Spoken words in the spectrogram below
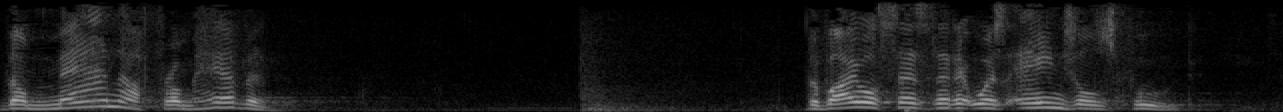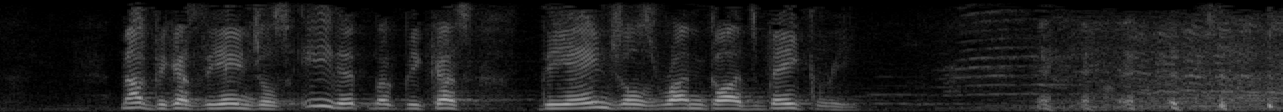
The manna from heaven. The Bible says that it was angels' food. Not because the angels eat it, but because the angels run God's bakery.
